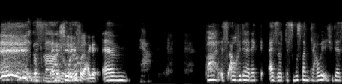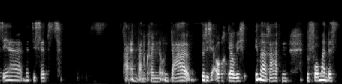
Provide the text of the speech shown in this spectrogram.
Schwierige Frage. Eine schwierige oder? Frage. Ähm, ja. Boah, ist auch wieder eine, also das muss man, glaube ich, wieder sehr mit sich selbst vereinbaren können. Und da würde ich auch, glaube ich, immer raten, bevor man das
